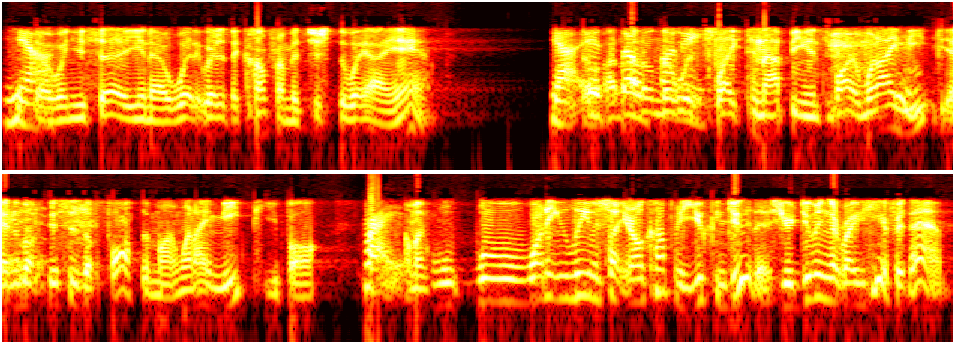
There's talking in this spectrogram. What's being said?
Yeah. So when you say, you know, where, where does it come from? It's just the way I am. yeah, So it's I, so I don't know what it's like to not be inspired. When I meet, and look, this is a fault of mine. When I meet people, right. I'm like, well, well, why don't you leave and start your own company? You can do this. You're doing it right here for them.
